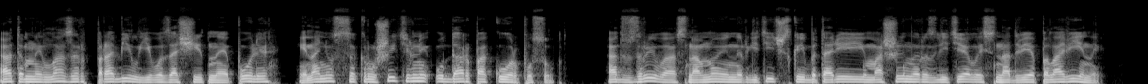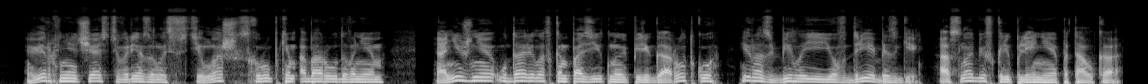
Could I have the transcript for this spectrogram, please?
Атомный лазер пробил его защитное поле и нанес сокрушительный удар по корпусу. От взрыва основной энергетической батареи машина разлетелась на две половины. Верхняя часть врезалась в стеллаж с хрупким оборудованием, а нижняя ударила в композитную перегородку и разбила ее вдребезги, ослабив крепление потолка.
